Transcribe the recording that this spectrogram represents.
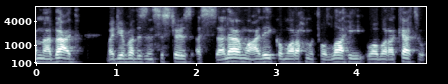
أما بعد My dear brothers and sisters, alaikum wa rahmatullahi wa barakatuh.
